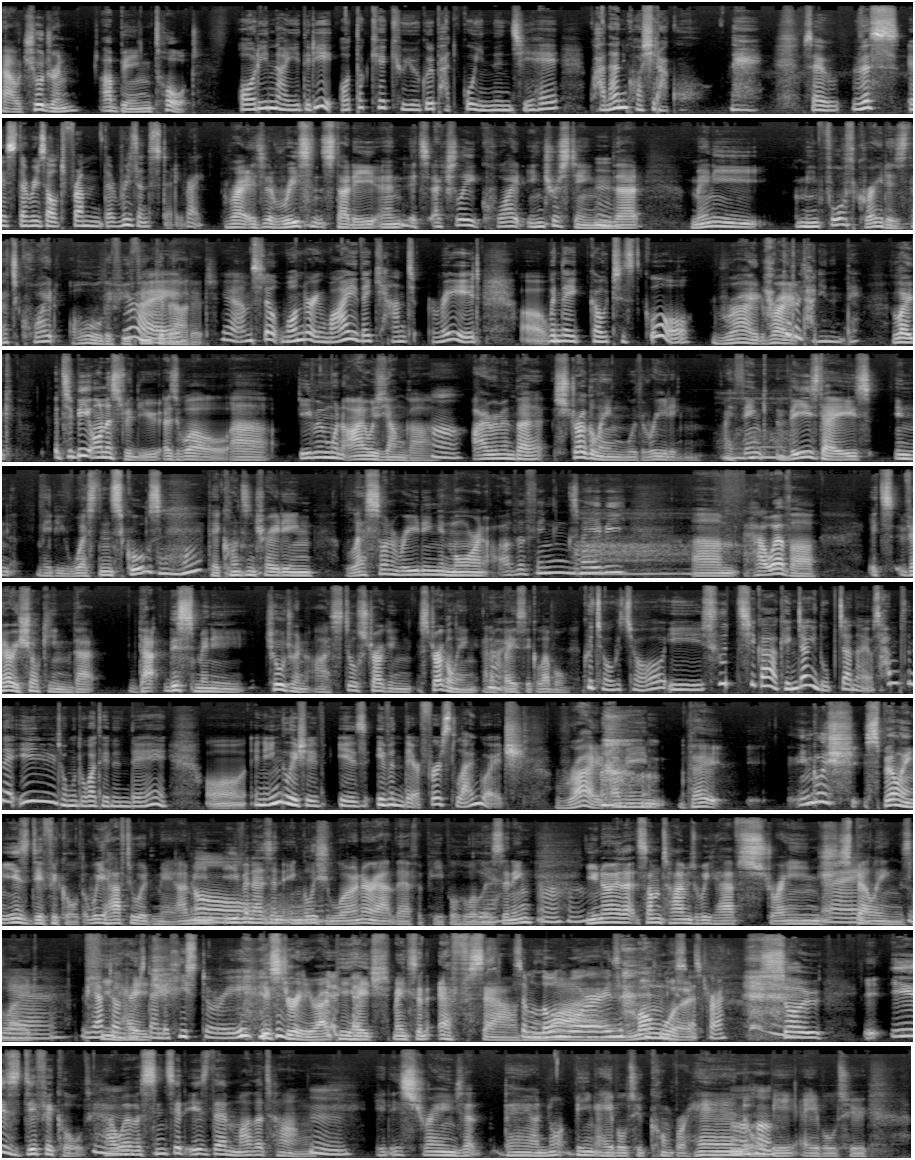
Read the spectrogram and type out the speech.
how children are being taught. 어린 아이들이 어떻게 교육을 받고 있는지에 관한 것이라고. 네. So this is the result from the recent study, right? Right, it's a recent study, and it's actually quite interesting that many, I mean, fourth graders, that's quite old if you think about it. Yeah, I'm still wondering why they can't read uh, when they go to school. Right, right. 학교를 다니는데. Like, to be honest with you as well, uh, even when I was younger, I remember struggling with reading. I think these days, in maybe Western schools, they're concentrating less on reading and more on other things, maybe. Um, however, it's very shocking that that this many children are still struggling struggling at a Right. basic level. 그쵸, 그쵸. 이 수치가 굉장히 높잖아요. 3분의 1 정도가 되는데, 어, in English it is even their first language. Right. I mean, they English spelling is difficult. We have to admit. I mean, Oh. even as an English learner out there for people who are Yeah. listening, Uh-huh. you know that sometimes we have strange Right. spellings like yeah. We have to understand the history. history, right? PH makes an F sound. Some long Y, words. Long words. So it is difficult. Hmm. However, since it is their mother tongue, it is strange that they are not being able to comprehend Uh-huh. or be able to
